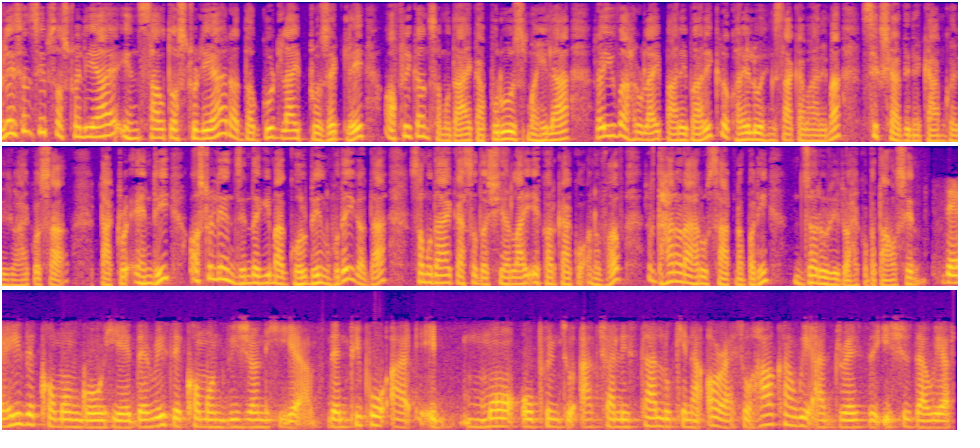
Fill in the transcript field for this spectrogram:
रिलेसनसिप्स अस्ट्रेलिया इन साउथ अस्ट्रेलिया र द गुड लाइफ प्रोजेक्टले अफ्रिकन समुदायका पुरुष महिला र युवाहरूलाई पारिवारिक र घरेलु हिंसाका बारेमा शिक्षा दिने काम गरिरहेको छ डाक्टर एन्डी अस्ट्रेलियन जिन्दगीमा घोलभिल हुँदै गर्दा समुदायका सदस्यहरूलाई एकअर्काको अनुभव र धारणाहरू साट्न पनि जरुरी रहेको बताउँछिन् There is a common goal here, there is a common vision here. Then people are eh, more open to actually start looking at, all right, so how can we address the issues that we are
